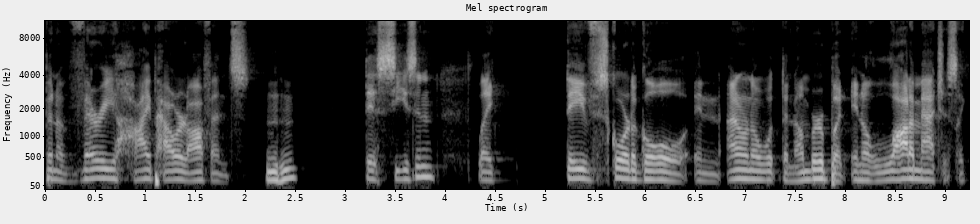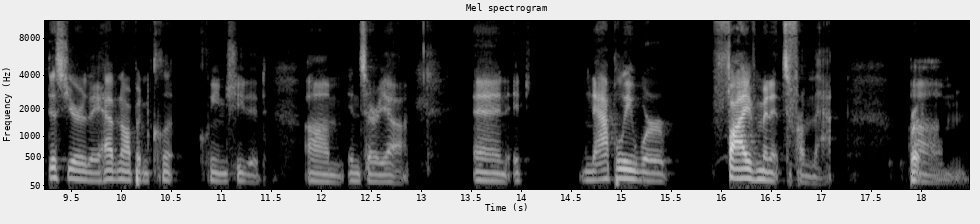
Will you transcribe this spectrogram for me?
been a very high powered offense mm-hmm. this season. Like they've scored a goal in I don't know what the number, but in a lot of matches. Like this year, they have not been cl- clean sheeted um, in Serie A, and it Napoli were five minutes from that. Right. Um,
